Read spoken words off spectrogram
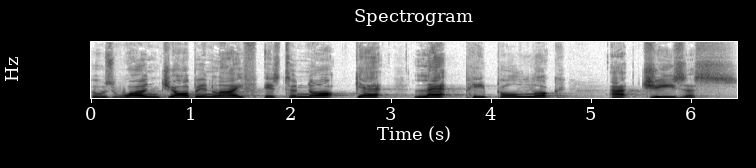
whose one job in life is to not get let people look at Jesus.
